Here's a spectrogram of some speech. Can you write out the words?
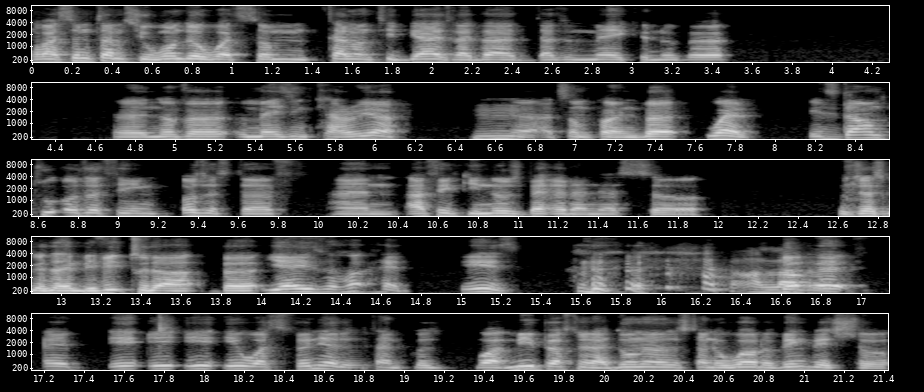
well, sometimes you wonder what some talented guys like that doesn't make another another amazing career Hmm. uh, at some point. But well, it's down to other thing, other stuff, and I think he knows better than us. So we're just gonna leave it to that. But yeah, he's a hothead. He is. I love But it. uh, uh, it, it, it, it was funny at the time because, well, me personally, I don't understand a word of English. So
